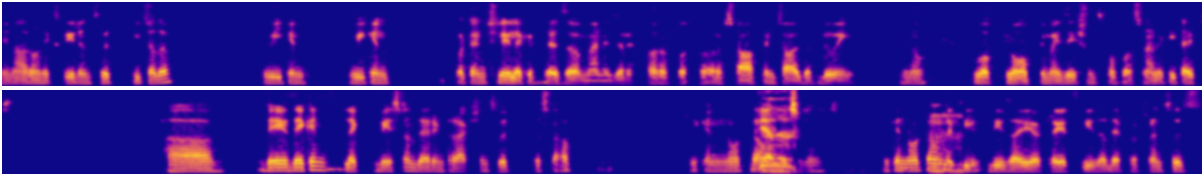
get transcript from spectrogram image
in our own experience with each other. We can we can potentially like if there's a manager or a or a staff in charge of doing, you know, workflow optimizations for personality types. Uh, they they can like based on their interactions with the staff, we can note down. Yeah, like, those- you can note down like Mhm. these these are your traits, these are their preferences,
